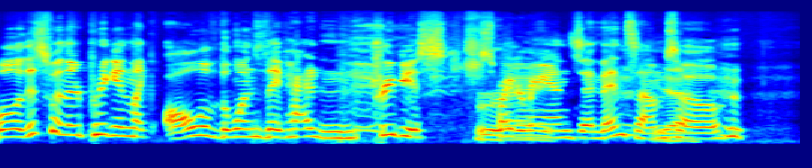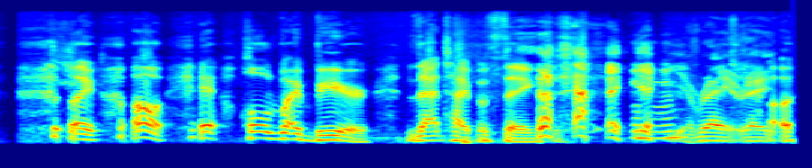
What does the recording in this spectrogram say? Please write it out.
Well, this one they're putting in like all of the ones they've had in previous Spider-Mans and then some. Yeah. So like, oh, hey, hold my beer, that type of thing. yeah, yeah, right, right. Uh,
